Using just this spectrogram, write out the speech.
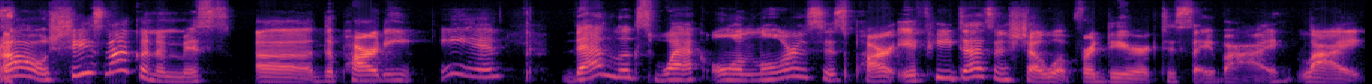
oh, she's not gonna miss uh the party, and that looks whack on Lawrence's part if he doesn't show up for Derek to say bye. Like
